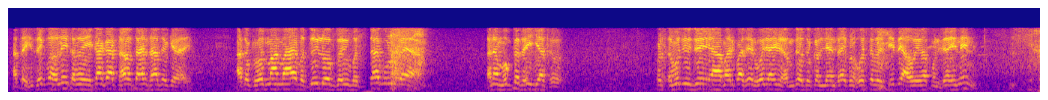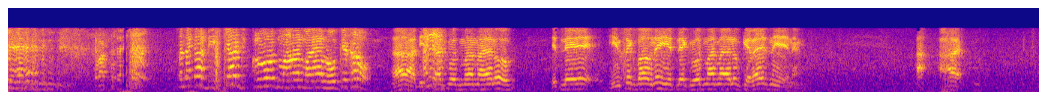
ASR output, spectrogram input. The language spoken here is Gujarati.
આ તો હિંસક ભાવ નહીં, તમે એકાકાર થાવ, તાર સાચો કહેવાય. આ તો ક્રોધ માનમાં બધું લોભ ગયું બધા ગુણ ગયા. અને મુક્ત થઈ ગયા છો. પણ સમજવું જોઈએ આ પાસે રોજ આવીને સમજો તો કલ્યાણ થાય પણ રોજ તમે સીધે આવો એવા પુંજાય નહીં ને. ડિસ્ચાર્જ ક્રોધ માન માયા લોભ જે ખરો? હા ડિસ્ચાર્જ ક્રોધ માનમાં આવેલો એટલે હિંસક ભાવ નહીં એટલે ક્રોધ માનમાં આવેલો કહેવાય જ નહીં એને.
